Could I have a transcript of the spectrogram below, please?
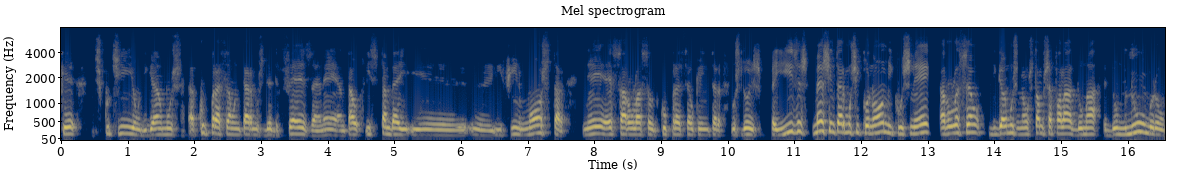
que discutiam, digamos, a cooperação em termos de defesa, né? Então, isso também, eh, eh, enfim, mostra né, essa relação de cooperação que é entre os dois países, mas em termos econômicos, né, a relação, digamos, não estamos a falar de, uma, de um número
